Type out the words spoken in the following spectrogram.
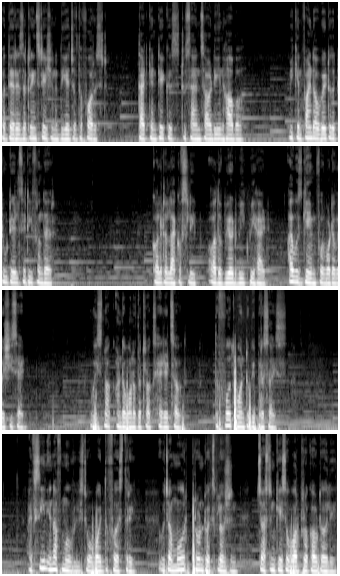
but there is a train station at the edge of the forest that can take us to San Sardine Harbor. We can find our way to the two tailed city from there. Call it a lack of sleep or the weird week we had. I was game for whatever she said. We snuck under one of the trucks headed south, the fourth one to be precise. I've seen enough movies to avoid the first three, which are more prone to explosion just in case a war broke out early.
